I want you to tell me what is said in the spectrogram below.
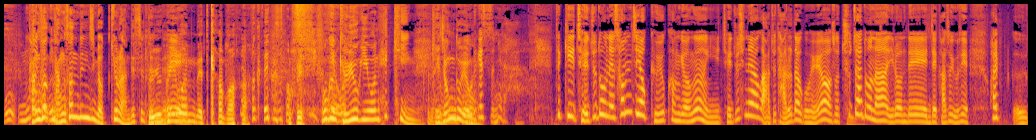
뭐 뭔가 당선, 좀 당선된 지 몇 개월 안 됐을 텐데. 교육위원 넷카마. 그래서 혹은 교육위원 해킹, 계정도용. 모르겠습니다. 특히 제주도 내 섬 지역 교육 환경은 이 제주 시내하고 아주 다르다고 해요. 그래서 추자도나 이런데 이제 가서 요새 활 그,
